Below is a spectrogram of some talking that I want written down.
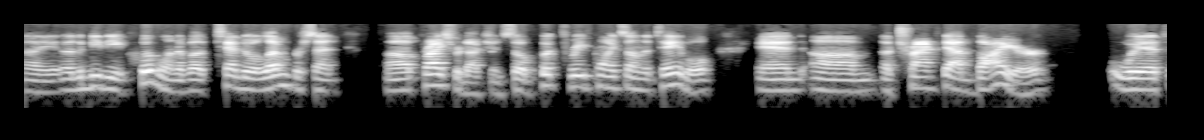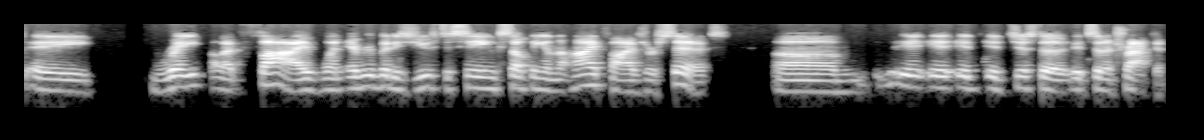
Uh, it'll be the equivalent of a 10 to 11% uh, price reduction. So put three points on the table and um, attract that buyer with a rate at five when everybody's used to seeing something in the high fives or six, um, it, it, it just a it's an attractant.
